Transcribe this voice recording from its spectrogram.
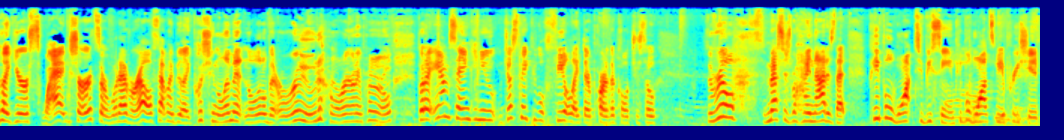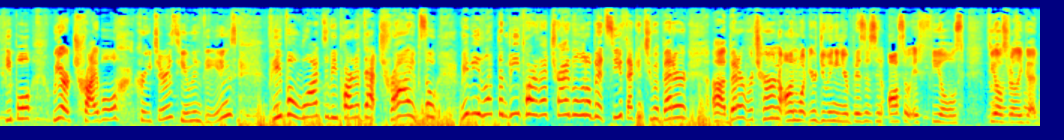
like your swag shirts or whatever else. That might be like pushing the limit and a little bit rude. but I am saying, can you just make people feel like they're part of the culture? So the real message behind that is that people want to be seen. People want to be appreciated. People, we are tribal creatures, human beings. People want to be part of that tribe. So maybe let them be part of that tribe a little bit. See if that gets you a better, uh, better return on what you're doing in your business, and also it feels feels really good.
